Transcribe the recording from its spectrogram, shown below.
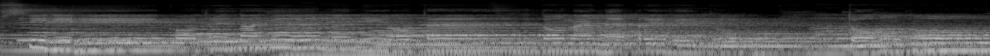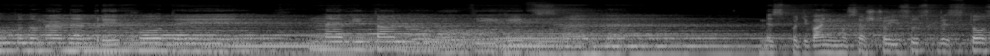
Всі, котрі дає мені Отець, до мене прийду, того, хто до мене приходить, не віддалю від себе. Ми сподіваємося, що Ісус Христос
